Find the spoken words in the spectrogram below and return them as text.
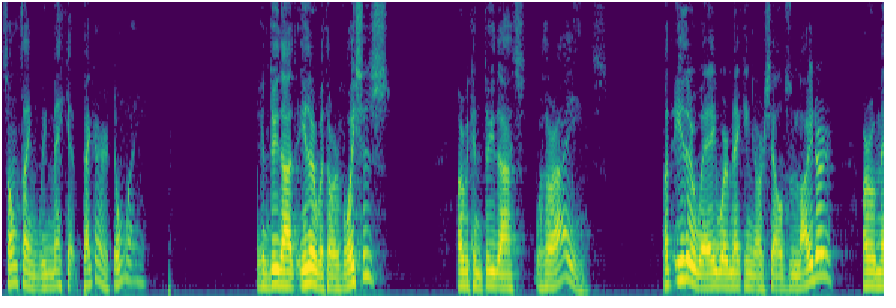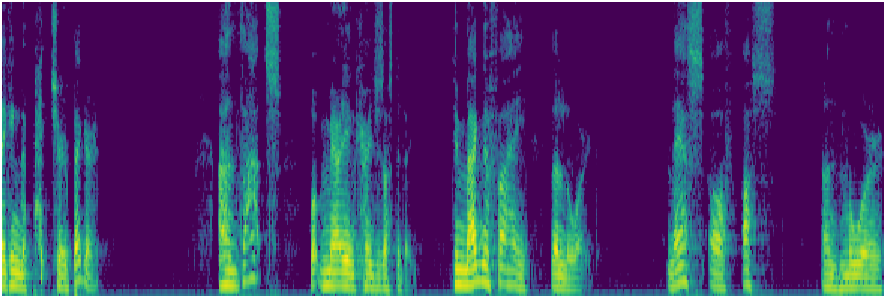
something, we make it bigger, don't we? We can do that either with our voices or we can do that with our eyes. But either way, we're making ourselves louder or we're making the picture bigger. And that's what Mary encourages us to do to magnify the Lord. Less of us and more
